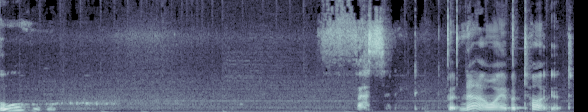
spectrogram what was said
Ooh. Fascinating. But now I have a target.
